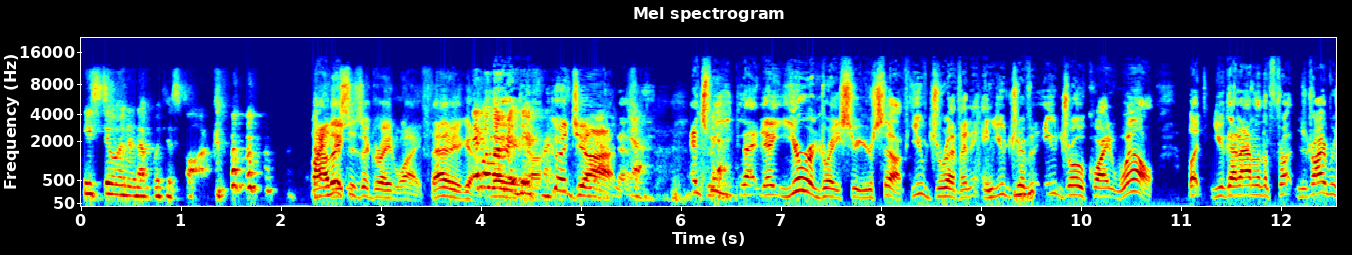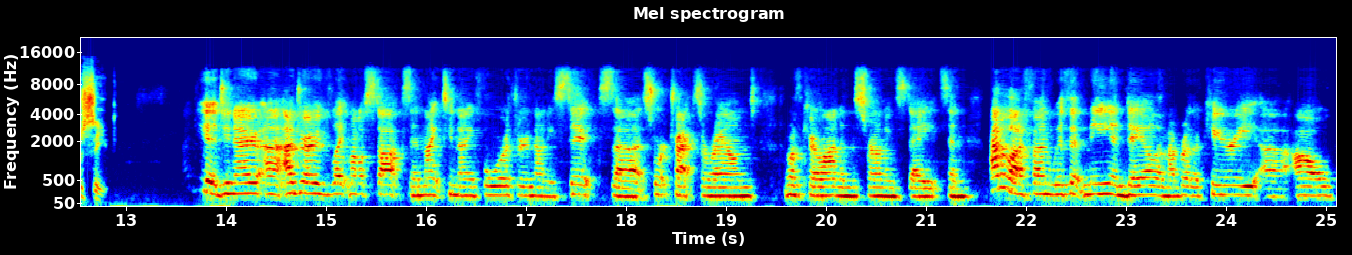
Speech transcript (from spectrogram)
He still ended up with his clock. Now this is a great wife. There you go. little bit different. Good job. Yeah. yeah. And speaking yeah. that, you're a racer yourself. You've driven and you driven you drove quite well, but you got out of the front the driver's seat. I did. You know, uh, I drove late model stocks in 1994 through 96, uh, short tracks around North Carolina and the surrounding states, and had a lot of fun with it. Me and Dale and my brother Kerry uh, all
